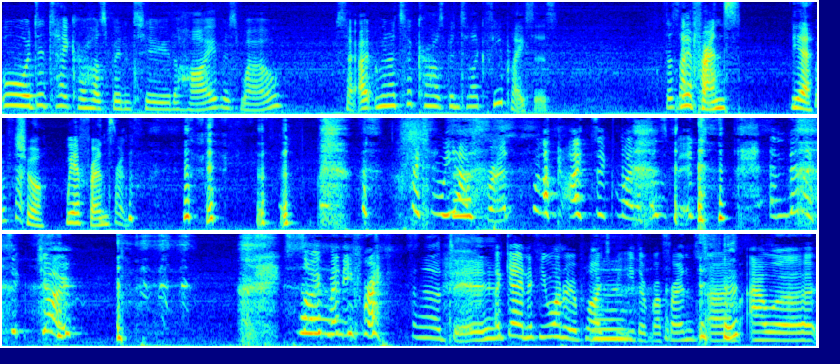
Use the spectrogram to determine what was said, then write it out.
Oh, I did take her husband to the Hive as well. So I, I mean, I took her husband to like a few places. Does that We're count? friends. Yeah, We're fri- sure. We have We're friends. friends. Like, we have friends. Like I took my husband, and then I took Joe. so many friends. Oh dear. Again, if you want to reply to me, either of our friends, um, our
